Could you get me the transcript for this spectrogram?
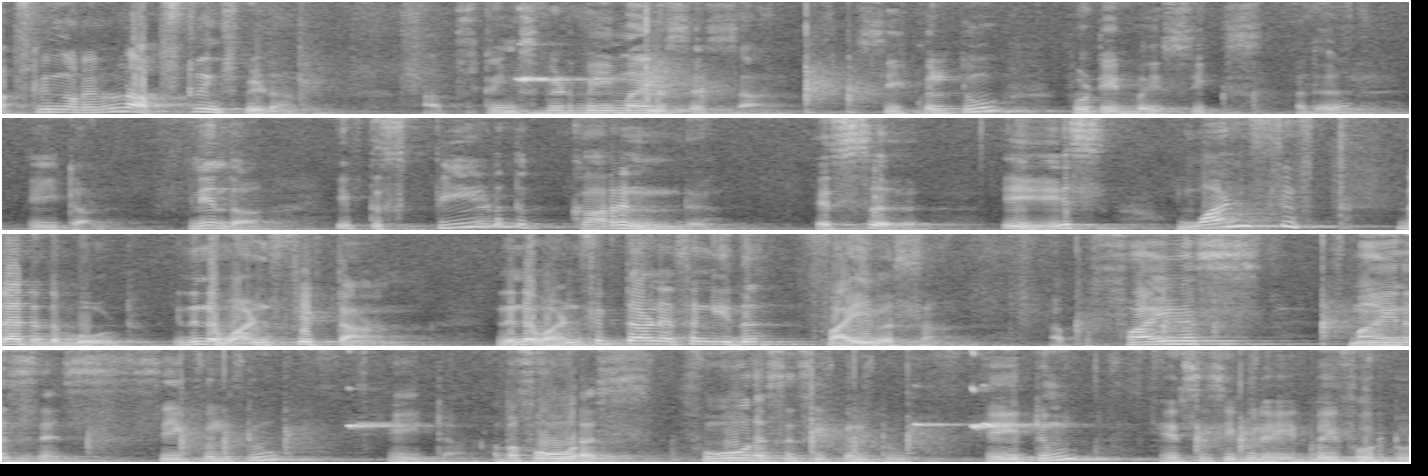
അപ്സ്ട്രീം എന്ന് പറയുന്നത് അപ്സ്ട്രീം സ്പീഡാണ് upstream speed B minus S ആണ്. Is equal to forty eight by six അത് എയ്റ്റ് ആണ്. ഇനി എന്താ? If the speed the current S is one fifth that the boat ഇതിന്റെ വൺ ഫിഫ്ത്ത് ആണ്. ഇതിന്റെ വൺ ഫിഫ്ത്ത് ആണ് എസ് എങ്കിൽ ഇത് ഫൈവ് എസ് ആണ്. അപ്പോൾ five S minus S is equal to eight ആണ്. അപ്പോൾ four S four S is equal to എയ്റ്റും S is equal eight by four two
